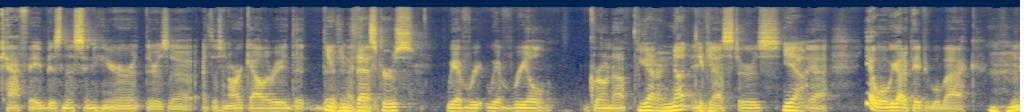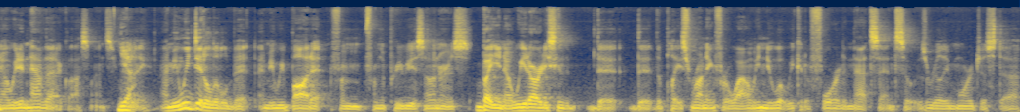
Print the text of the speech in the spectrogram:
cafe business in here. There's a there's an art gallery that, that You have investors. We have re, we have real grown up You got a nut to get. investors. Yeah. Mm-hmm. yeah, yeah. Well, we got to pay people back. You know, we didn't have that at Glasslands. Yeah. Really. I mean, we did a little bit. I mean, we bought it from from the previous owners, but you know, we'd already seen the the, the, the place running for a while. We knew what we could afford in that sense. So it was really more just uh,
